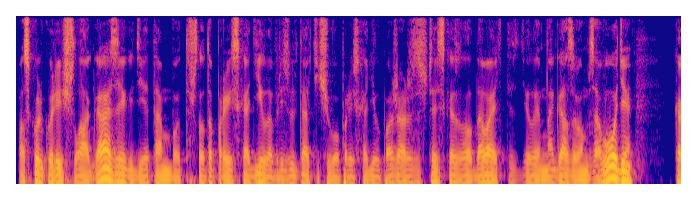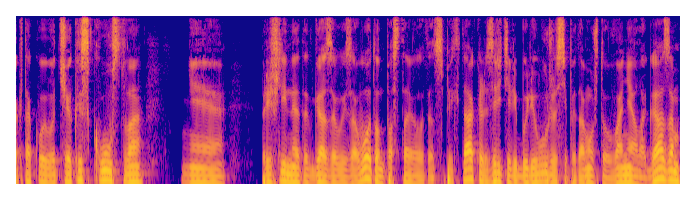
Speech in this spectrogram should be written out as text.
поскольку речь шла о газе, где там вот что-то происходило, в результате чего происходил пожар, что я сказал, давайте это сделаем на газовом заводе, как такой вот человек искусства. Э, пришли на этот газовый завод, он поставил этот спектакль, зрители были в ужасе, потому что воняло газом,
